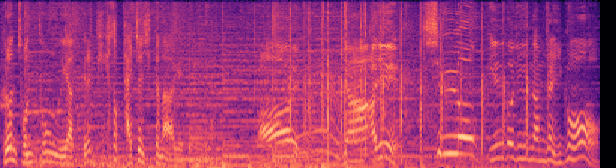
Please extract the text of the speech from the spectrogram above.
그런 전통 의학들을 계속 발전시켜 나가게 됩니다. 아, 야, 아니 실록 읽어주는 남자 이거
